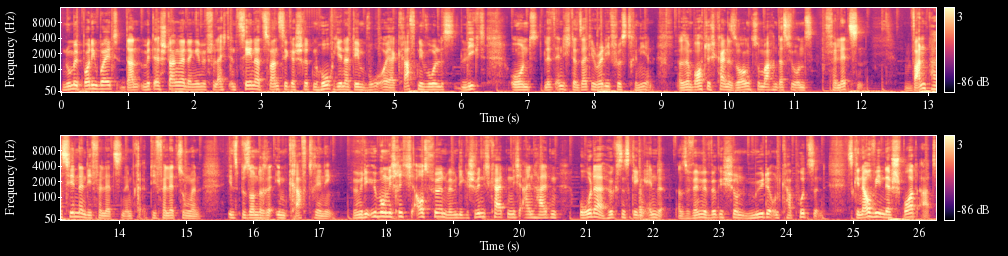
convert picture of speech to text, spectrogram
nur mit Bodyweight, dann mit der Stange, dann gehen wir vielleicht in 10er, 20er Schritten hoch, je nachdem, wo euer Kraftniveau liegt. Und letztendlich, dann seid ihr ready fürs Trainieren. Also dann braucht ihr euch keine Sorgen zu machen, dass wir uns verletzen. Wann passieren denn die, Verletzen, die Verletzungen? Insbesondere im Krafttraining wenn wir die Übung nicht richtig ausführen, wenn wir die Geschwindigkeiten nicht einhalten oder höchstens gegen Ende. Also wenn wir wirklich schon müde und kaputt sind. Das ist genau wie in der Sportart.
